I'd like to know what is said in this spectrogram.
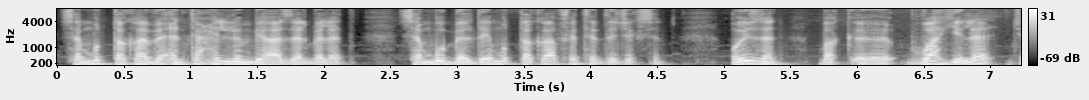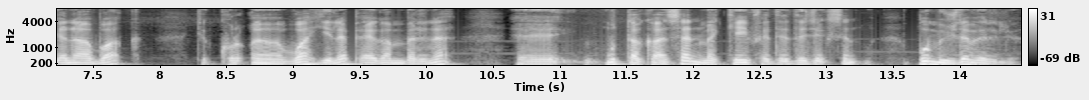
Sen mutlaka ve entehillün bihazel beled. Sen bu beldeyi mutlaka fethedeceksin. O yüzden bak e, vahiy ile Cenab-ı Hak vahiy ile peygamberine e, mutlaka sen Mekke'yi fethedeceksin. Bu müjde veriliyor.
